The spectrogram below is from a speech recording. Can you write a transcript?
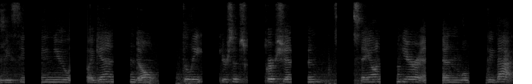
be seeing you again. Don't delete your subscription. Stay on here and, we'll be back.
